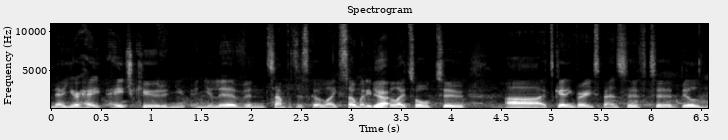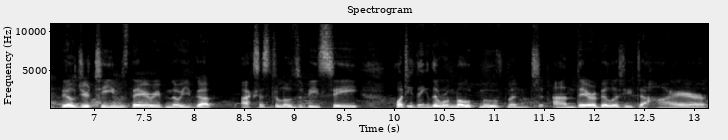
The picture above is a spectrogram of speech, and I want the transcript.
Now you're HQ'd and you, and you live in San Francisco, like so many people yeah. I talk to. Uh, it's getting very expensive to build build your teams there, even though you've got access to loads of VC. What do you think of the remote movement and their ability to hire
